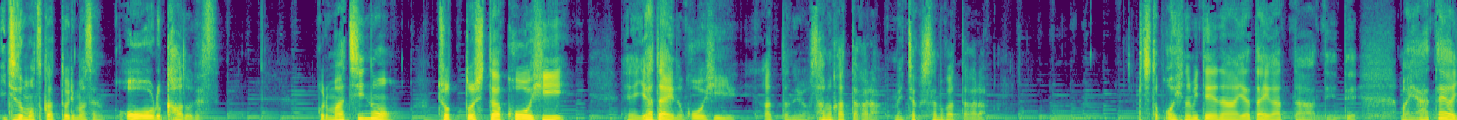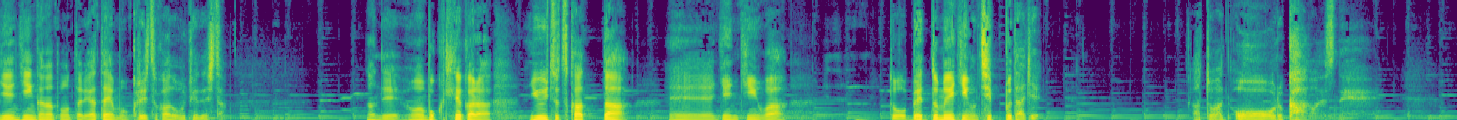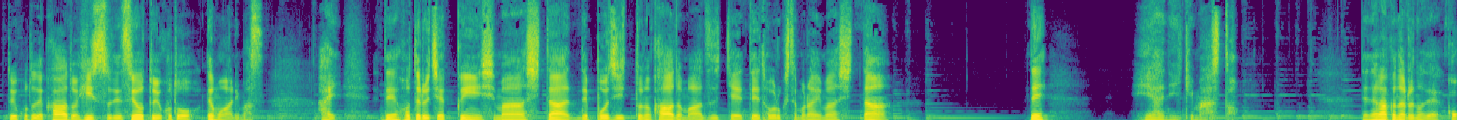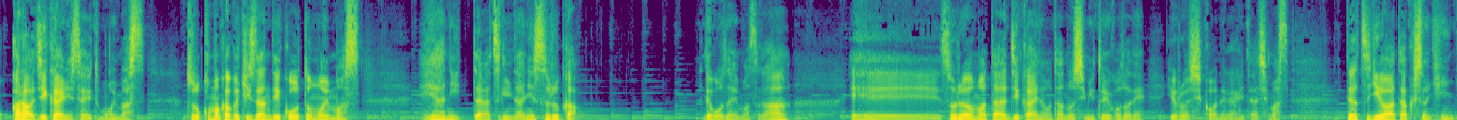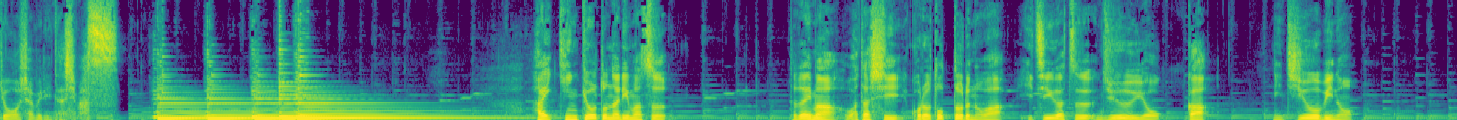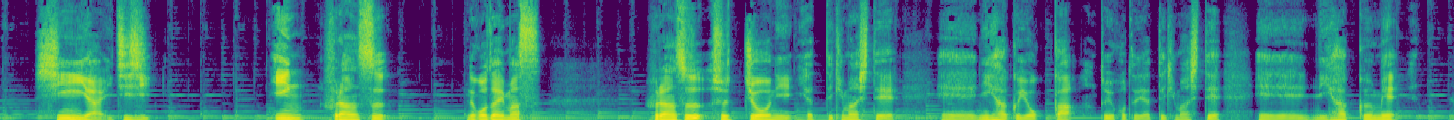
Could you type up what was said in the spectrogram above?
一度も使っておりません。オールカードです。これ街のちょっとしたコーヒー、屋台のコーヒーあったのよ。寒かったから。めちゃくちゃ寒かったから。ちょっとコーヒー飲みてえな、屋台があったって言って、まあ屋台は現金かなと思ったら屋台もクレジットカード OK でした。なんで、まあ、僕来てから唯一使った、えー、現金は、と、ベッドメイキングのチップだけ。あとはオールカードですね。ということでカード必須ですよということでもあります。はい。で、ホテルチェックインしました。デポジットのカードも預けて登録してもらいました。で、部屋に行きますと。で、長くなるので、こっからは次回にしたいと思います。ちょっと細かく刻んでいこうと思います。部屋に行ったら次何するか？でございますが、えー、それはまた次回のお楽しみということでよろしくお願いいたします。では次は私の近況をおしゃべりいたします。はい、近況となります。ただいま私、これを撮っとるのは1月14日日曜日の深夜1時 in フランスでございます。フランス出張にやってきまして、えー、2泊4日ということでやってきまして、えー、2泊目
